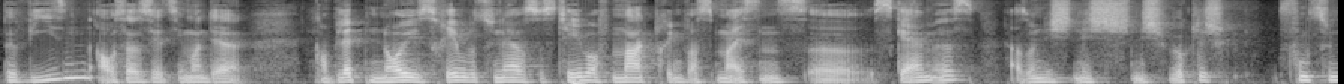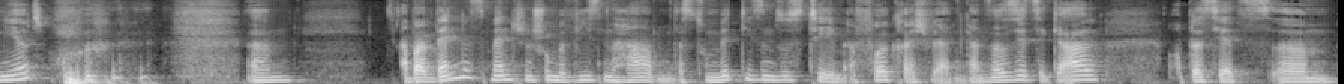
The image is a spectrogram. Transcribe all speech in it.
bewiesen, außer ist jetzt jemand, der ein komplett neues, revolutionäres System auf den Markt bringt, was meistens äh, Scam ist, also nicht, nicht, nicht wirklich funktioniert. ähm, aber wenn es Menschen schon bewiesen haben, dass du mit diesem System erfolgreich werden kannst, das ist jetzt egal, ob das jetzt ähm,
